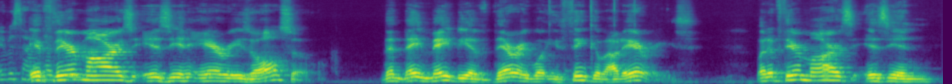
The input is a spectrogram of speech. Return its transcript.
Every sign If their Mars is in Aries also, then they may be a very what you think about Aries. But if their Mars is in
